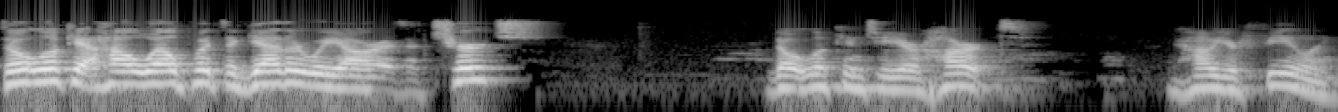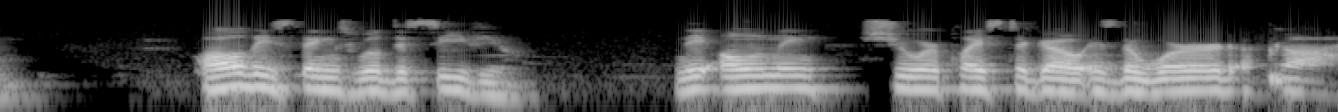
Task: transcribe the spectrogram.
Don't look at how well put together we are as a church. Don't look into your heart and how you're feeling. All these things will deceive you. The only sure place to go is the Word of God.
